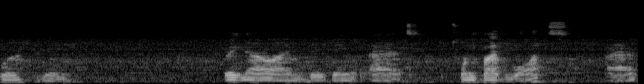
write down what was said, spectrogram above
Right now I'm vaping at 25 watts at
